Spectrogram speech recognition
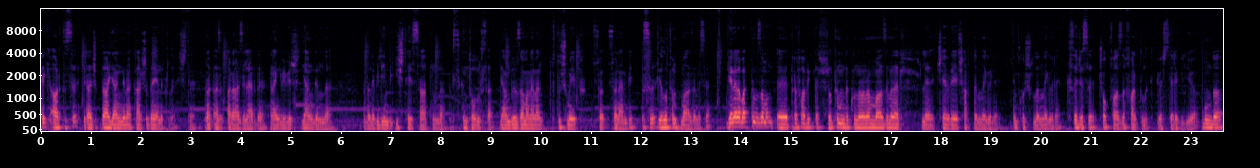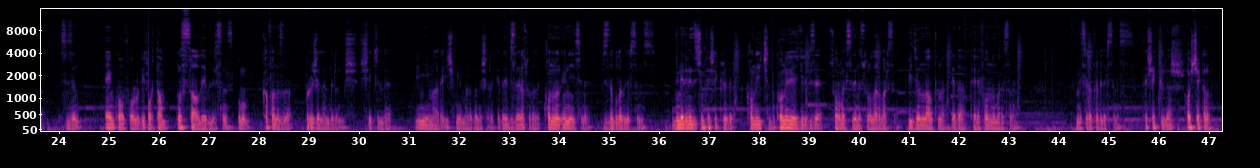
tek artısı birazcık daha yangına karşı dayanıklı. İşte kurak az- arazilerde herhangi bir yangında ya da ne bileyim bir iş tesisatında bir sıkıntı olursa yandığı zaman hemen tutuşmayıp sö- sönen bir ısı yalıtım malzemesi. Genele baktığımız zaman e, prefabrikler yalıtımında kullanılan malzemelerle çevreye şartlarına göre, iklim koşullarına göre kısacası çok fazla farklılık gösterebiliyor. Bunda sizin en konforlu bir ortam nasıl sağlayabilirsiniz? Bunun kafanızda projelendirilmiş şekilde bir mimara, iç mimara danışarak ya da bizlere sorarak konunun en iyisini bizde bulabilirsiniz. Dinlediğiniz için teşekkür ederim. Konu için, bu konuyla ilgili bize sormak istediğiniz sorular varsa videonun altına ya da telefon numarasına mesaj atabilirsiniz. Teşekkürler. Hoşçakalın.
